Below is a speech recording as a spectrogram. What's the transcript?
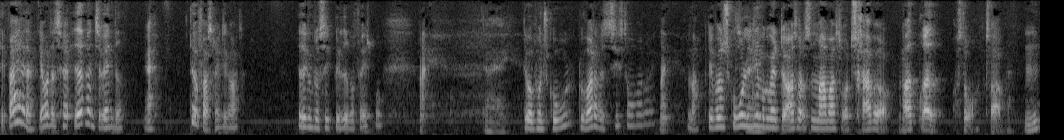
Det var jeg da. Jeg var der til Edvand til eventet. Ja. Det var faktisk rigtig godt. Jeg ved ikke, om du har set billedet på Facebook. Det har jeg ikke. Det var på en skole. Du var der vist sidste år, var du ikke? Nej. Nå, det er på en skole, lige når man døren, så er der sådan en meget, meget stor trappe op. Meget bred og stor trappe. Mm.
